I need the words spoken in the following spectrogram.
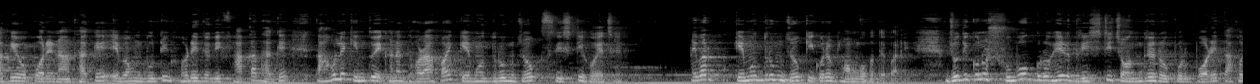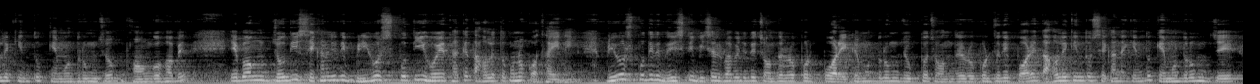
আগে ও পরে না থাকে এবং দুটি ঘরে যদি ফাঁকা থাকে, তাহলে কিন্তু এখানে ধরা হয় কেমদ্রুম যোগ সৃষ্টি হয়েছে। এবার কেমদ্রুম যোগ কী করে ভঙ্গ হতে পারে? যদি কোনো শুভ গ্রহের দৃষ্টি চন্দ্রের ওপর পড়ে, তাহলে কিন্তু কেমদ্রুম যোগ ভঙ্গ হবে। এবং যদি সেখানে যদি বৃহস্পতি হয়ে থাকে, তাহলে তো কোনো কথাই নেই। বৃহস্পতির দৃষ্টি বিশেষভাবে যদি চন্দ্রের ওপর পড়ে, কেমদ্রুম যুক্ত চন্দ্রের ওপর যদি পড়ে, তাহলে কিন্তু সেখানে কিন্তু কেমদ্রুম যে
